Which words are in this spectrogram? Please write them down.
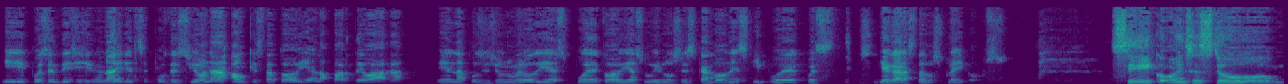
Y pues el DC United se posiciona, aunque está todavía en la parte baja, en la posición número 10, puede todavía subir los escalones y poder pues llegar hasta los playoffs. Sí, como dices tú,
